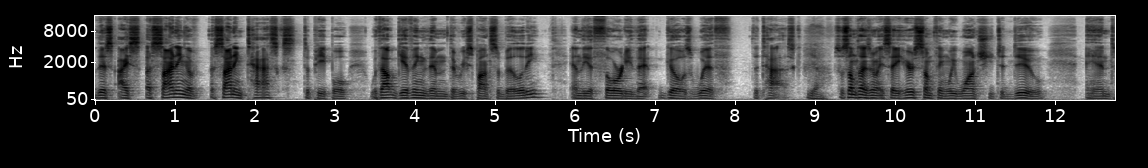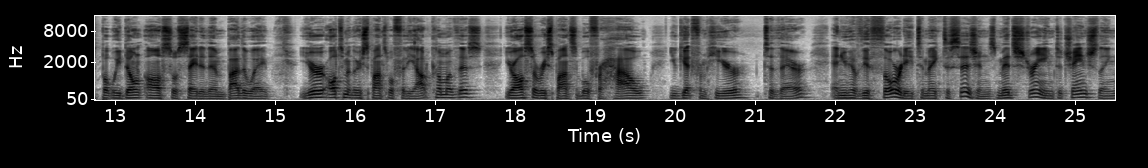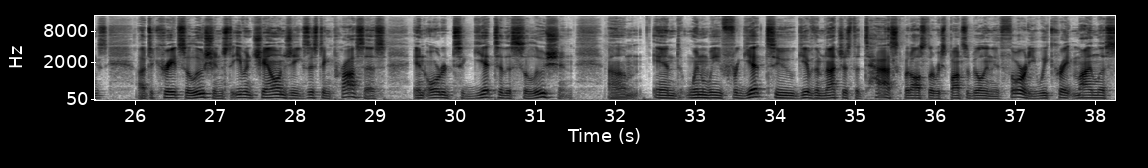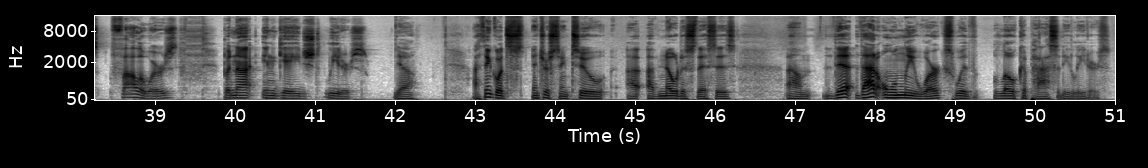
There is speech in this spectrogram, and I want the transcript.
this assigning of assigning tasks to people without giving them the responsibility and the authority that goes with the task. Yeah. So sometimes we might say, "Here's something we want you to do," and but we don't also say to them, "By the way, you're ultimately responsible for the outcome of this. You're also responsible for how you get from here to there, and you have the authority to make decisions midstream to change things, uh, to create solutions, to even challenge the existing process in order to get to the solution. Um, and when we forget to give them not just the task, but also the responsibility and the authority, we create mindless followers, but not engaged leaders. Yeah. I think what's interesting too, I, I've noticed this is um, that that only works with low capacity leaders.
